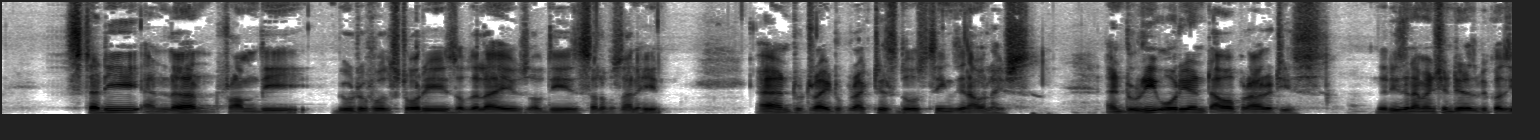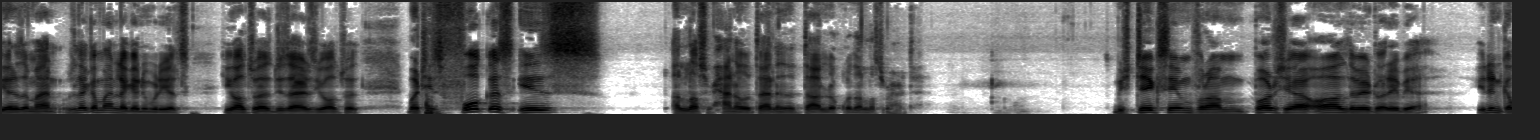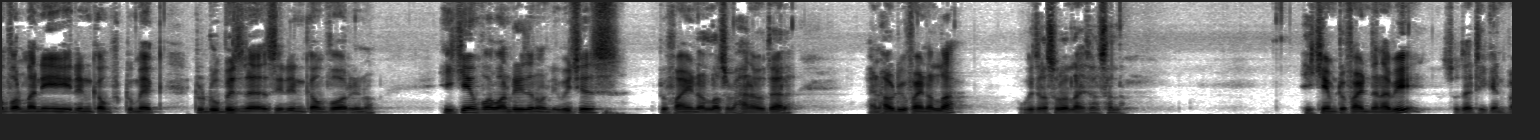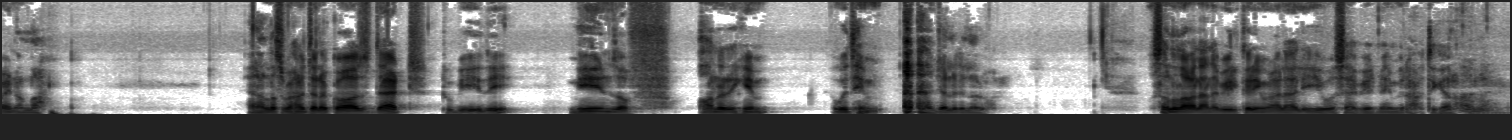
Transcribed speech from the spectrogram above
study and learn from the beautiful stories of the lives of these Salafus Salihin and to try to practice those things in our lives and to reorient our priorities. The reason I mentioned here is because here is a man who's like a man like anybody else. He also has desires, he also has, but his focus is Allah subhanahu wa ta'ala and the ta'alluq with Allah subhanahu wa ta'ala. Which takes him from Persia all the way to Arabia. He didn't come for money, he didn't come to make to do business, he didn't come for, you know. He came for one reason only, which is to find Allah subhanahu wa ta'ala. And how do you find Allah? With Rasulullah sallallahu He came to find the Nabi so that he can find Allah. And Allah subhanahu wa ta'ala caused that to be the means of honoring him with him. Jalla Jalaluhu. صلى الله على نبي الكريم وعلى آله وصحبه أجمعين برحمتك يا رب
